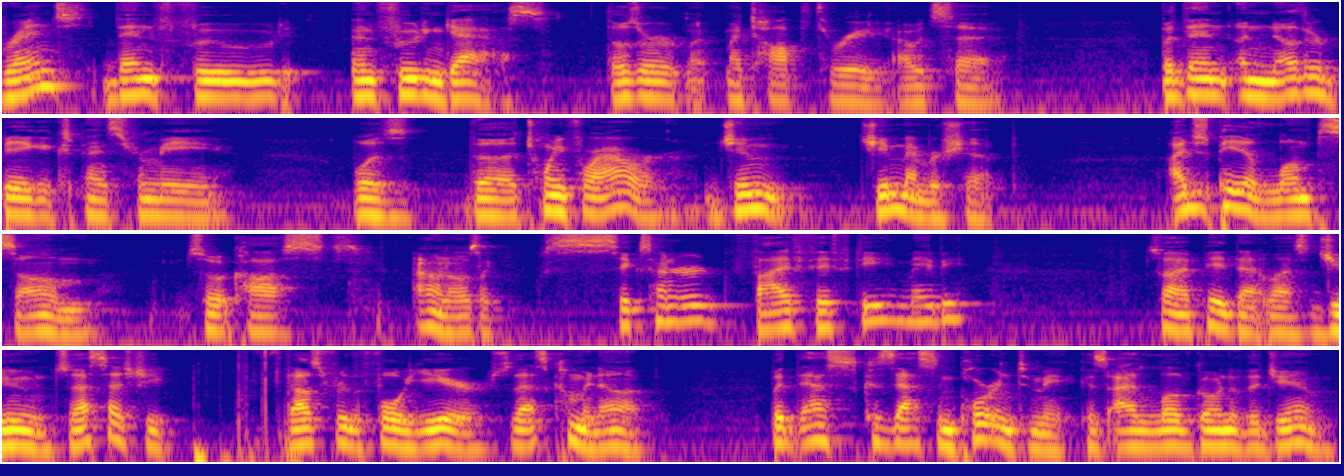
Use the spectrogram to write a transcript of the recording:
rent, then food, and food and gas. Those are my, my top three, I would say. But then another big expense for me was the 24 hour gym gym membership. I just paid a lump sum. So it cost, I don't know, it was like 600, 550 maybe. So I paid that last June. So that's actually, that was for the full year. So that's coming up. But that's because that's important to me because I love going to the gym.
